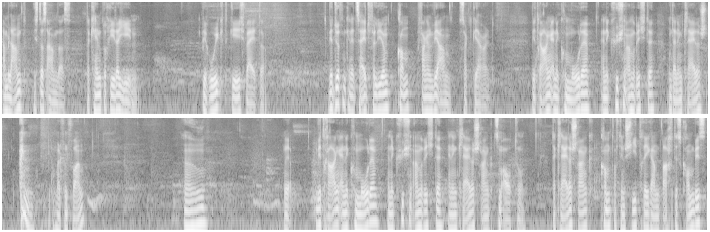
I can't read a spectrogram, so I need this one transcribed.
Am Land ist das anders, da kennt doch jeder jeden. Beruhigt gehe ich weiter. Wir dürfen keine Zeit verlieren, komm, fangen wir an, sagt Gerald. Wir tragen eine Kommode, eine Küchenanrichte und einen Kleiderschrank. Nochmal von vorn. Ähm, ja. Wir tragen eine Kommode, eine Küchenanrichte, einen Kleiderschrank zum Auto. Der Kleiderschrank kommt auf den Skiträger am Dach des Kombis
